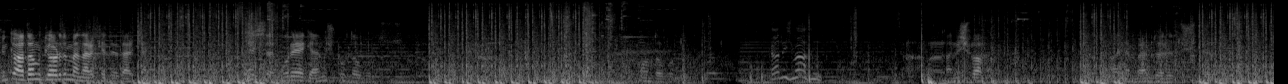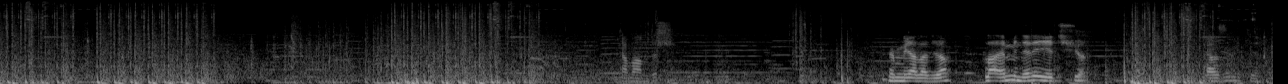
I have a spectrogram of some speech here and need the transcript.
Çünkü adamı gördüm ben hareket ederken. Neyse buraya gelmiş burada vururuz. Onu da vurduk. Kann ich machen! Tanış bak. Aynen ben de öyle düşünüyorum. Tamamdır. Emmi alacağım. La Emmi nereye yetişiyor? Yazım bitti.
